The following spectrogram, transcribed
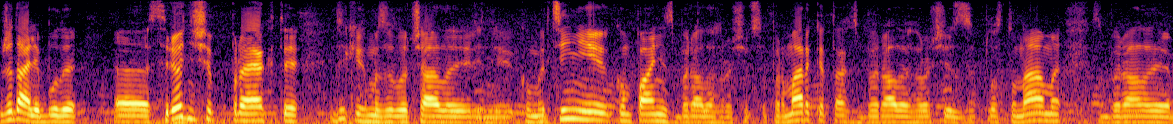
Вже далі були е, серйозніші проекти, до яких ми залучали різні комерційні компанії, збирали гроші в супермаркетах, збирали гроші з пластунами, збирали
